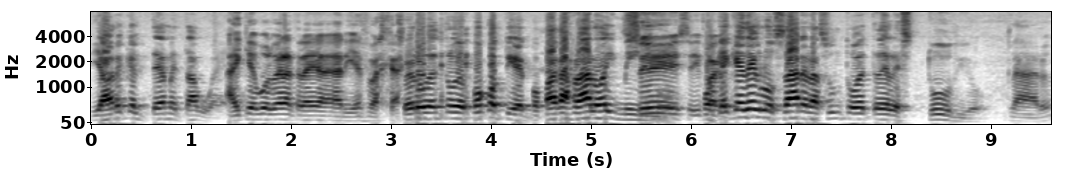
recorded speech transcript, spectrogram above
y ahora es que el tema está bueno. Hay que volver a traer a Ariel para acá. Pero dentro de poco tiempo, para agarrarlo ahí mismo. Sí, sí, porque para- hay que desglosar el asunto este del estudio Claro.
